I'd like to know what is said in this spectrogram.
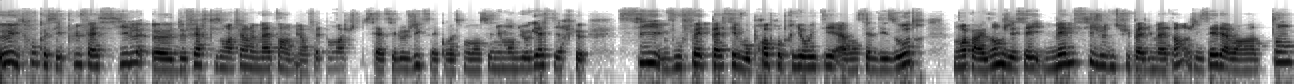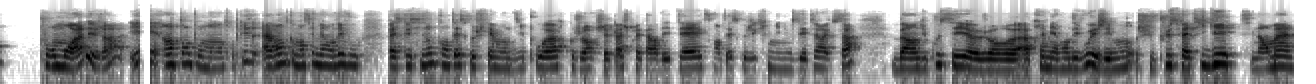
eux, ils trouvent que c'est plus facile euh, de faire ce qu'ils ont à faire le matin. Mais en fait, moi, c'est assez logique, ça correspond à l'enseignement du yoga. C'est-à-dire que si vous faites passer vos propres priorités avant celles des autres, moi, par exemple, j'essaye, même si je ne suis pas du matin, j'essaye d'avoir un temps pour moi déjà et un temps pour mon entreprise avant de commencer mes rendez-vous. Parce que sinon, quand est-ce que je fais mon deep work, genre, je sais pas, je prépare des textes, quand est-ce que j'écris mes newsletters et tout ça, ben du coup, c'est euh, genre après mes rendez-vous et j'ai je suis plus fatiguée, c'est normal.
